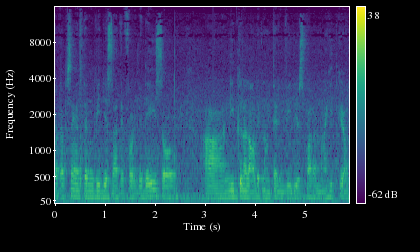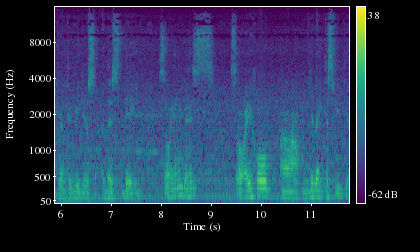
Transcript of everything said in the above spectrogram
patapos na yung 10 videos natin for today. So, uh, need ko na lang ulit ng 10 videos para ma-hit ko yung 20 videos this day. So, yun guys. So, I hope uh, you like this video.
